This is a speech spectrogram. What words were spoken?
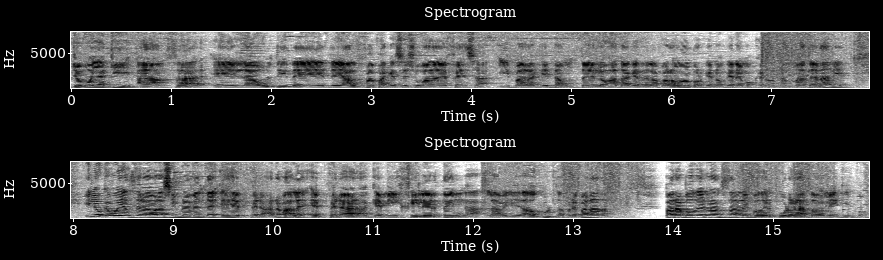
Yo voy aquí a lanzar eh, la ulti de, de alfa para que se suba de defensa y para que tauntee los ataques de la paloma porque no queremos que nos mate a nadie. Y lo que voy a hacer ahora simplemente es esperar, ¿vale? Esperar a que mi healer tenga la habilidad oculta preparada para poder lanzarle y poder curar a todo mi equipo.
